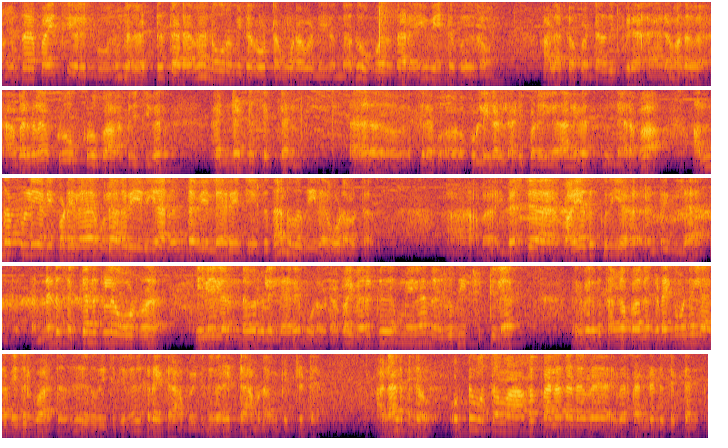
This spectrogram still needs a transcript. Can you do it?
அந்த பயிற்சிகளின் போதும் இவர் எட்டு தடவை நூறு மீட்டர் ஓட்டம் ஓட வேண்டியிருந்தது. ஒவ்வொரு தடையும் வேண்ட வேகம் அளக்கப்பட்டு அதன் பிரகாரம் அதை அவர்களை குரூப் குரூப்பாக பிரித்து இவர் பன்னெண்டு செகண்ட் சில புள்ளிகள் அடிப்படையில் தான் இவர் நின்றார். அப்ப அந்த புள்ளி அடிப்படையில் உலக ரீதியாக நின்றவை எல்லாரையும் சேர்த்து தான் இறுதியில் ஓட விட்டார் அப்ப இவற்ற வயதுக்குரிய என்று இல்லை. அந்த பன்னெண்டு செகண்டுக்குள்ள ஓடுற நிலையில இருந்தவர்கள் எல்லாரையும் ஓட விட்டார். அப்ப இவருக்கு உண்மையில அந்த இறுதி சுற்றில இவருக்கு தங்கப்பாக்கம் கிடைக்கும் எல்லாரும் எதிர்பார்த்தது. இறுதி சுற்றில அது கிடைக்காம போயிட்டது. இவர் எட்டாம் இடம் பெற்றுட்டார். ஆனால் இப்ப இந்த ஒட்டுமொத்தமாக பல தடவை இவர் பன்னெண்டு செகண்ட்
